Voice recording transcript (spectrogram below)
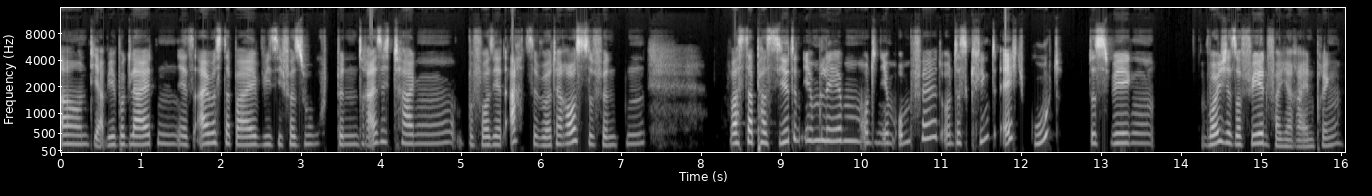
Und ja, wir begleiten jetzt Iris dabei, wie sie versucht, binnen 30 Tagen, bevor sie halt 18 wird, herauszufinden, was da passiert in ihrem Leben und in ihrem Umfeld. Und das klingt echt gut. Deswegen wollte ich es auf jeden Fall hier reinbringen.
